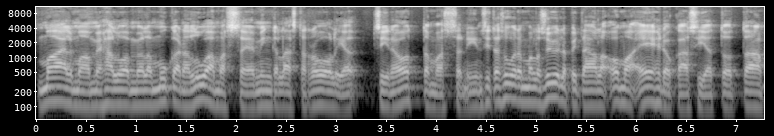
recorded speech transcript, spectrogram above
maailmaa me haluamme olla mukana luomassa ja minkälaista roolia siinä ottamassa, niin sitä suuremmalla syyllä pitää olla oma ehdokas. Ja tota,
